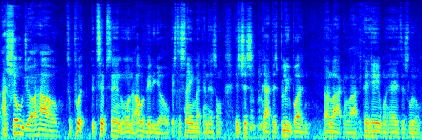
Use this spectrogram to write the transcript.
I showed y'all how to put the tips in on the other video. It's the same mechanism. It's just got this blue button, unlock and lock. The head one has this little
